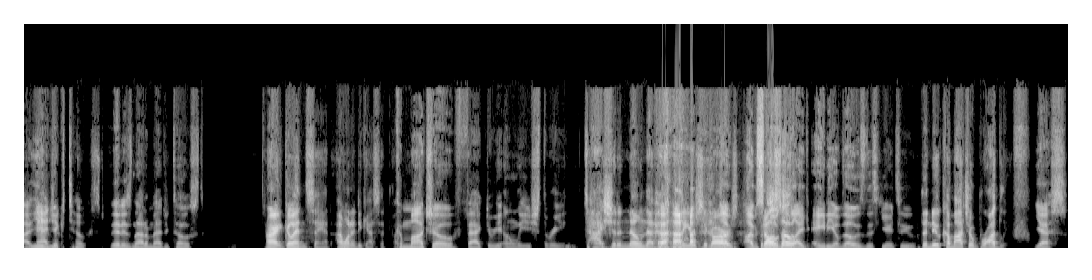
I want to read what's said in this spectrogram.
Uh, you- Magic toast. it is not a magic toast. All right, go ahead and say it. I wanted to guess it. but- Camacho Factory Unleashed three. I should have known that. That's one of your cigars. I've, I've But smoked also- like 80 of those this year too. the new Camacho Broadleaf. Yes.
